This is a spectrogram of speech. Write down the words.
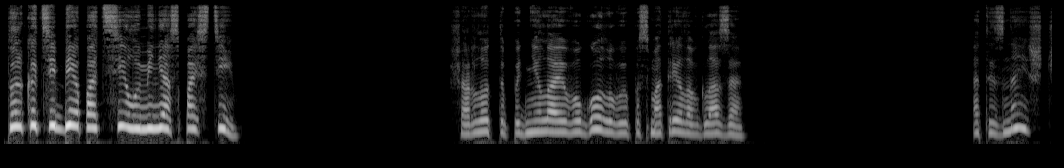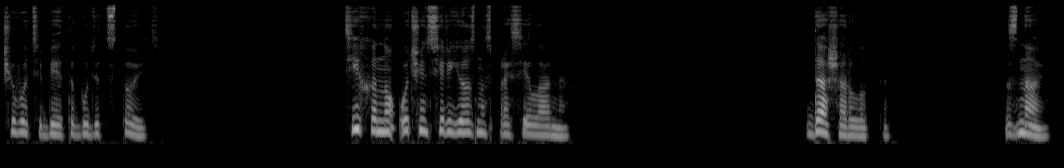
только тебе под силу меня спасти!» Шарлотта подняла его голову и посмотрела в глаза. «А ты знаешь, чего тебе это будет стоить?» Тихо, но очень серьезно спросила она. «Да, Шарлотта, знаю»,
